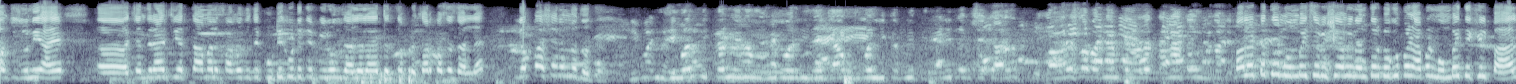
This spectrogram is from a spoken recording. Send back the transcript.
आमची जुनी आहे. अं, चंद्रहारजी आता आम्हाला सांगत होते कुठे कुठे ते फिरून झालेलं आहे त्यांचा प्रचार कसा चाललाय? गप्पा अशा रंगत होत्या. मला वाटतं ते मुंबईचा विषय आम्ही नंतर बघू पण आपण मुंबईत देखील पाहाल.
